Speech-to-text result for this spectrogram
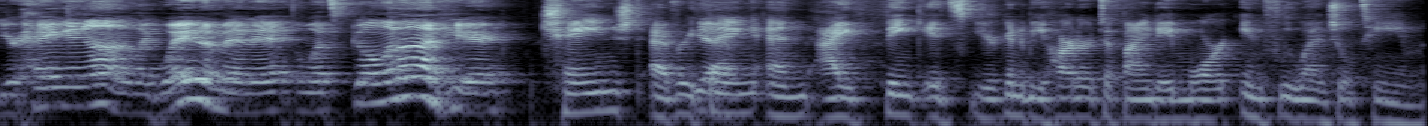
you're hanging on. Like, wait a minute, what's going on here? Changed everything and i think it's you're going to be harder to find a more influential team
